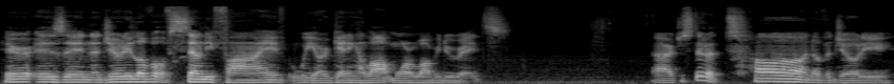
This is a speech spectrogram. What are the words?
Here is an agility level of 75. We are getting a lot more while we do raids. I just did a ton of agility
